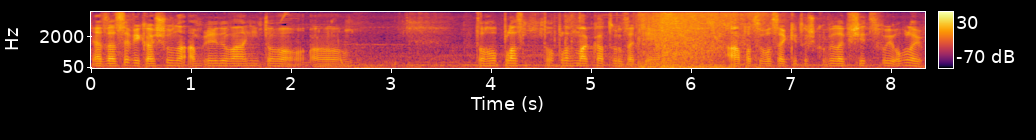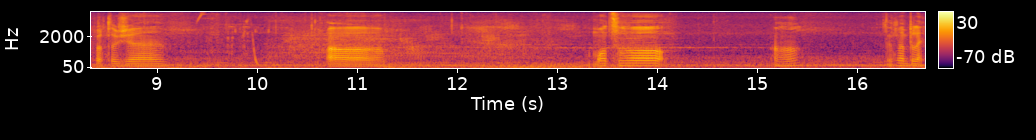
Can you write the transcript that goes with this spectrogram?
Já zase vykašlu na upgradeování toho, uh, toho, plaz, toho plazma cutteru zatím. A potřebuji se taky trošku vylepšit svůj oblek, protože... Uh, moc ho... Aha. Teď jsme byli.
